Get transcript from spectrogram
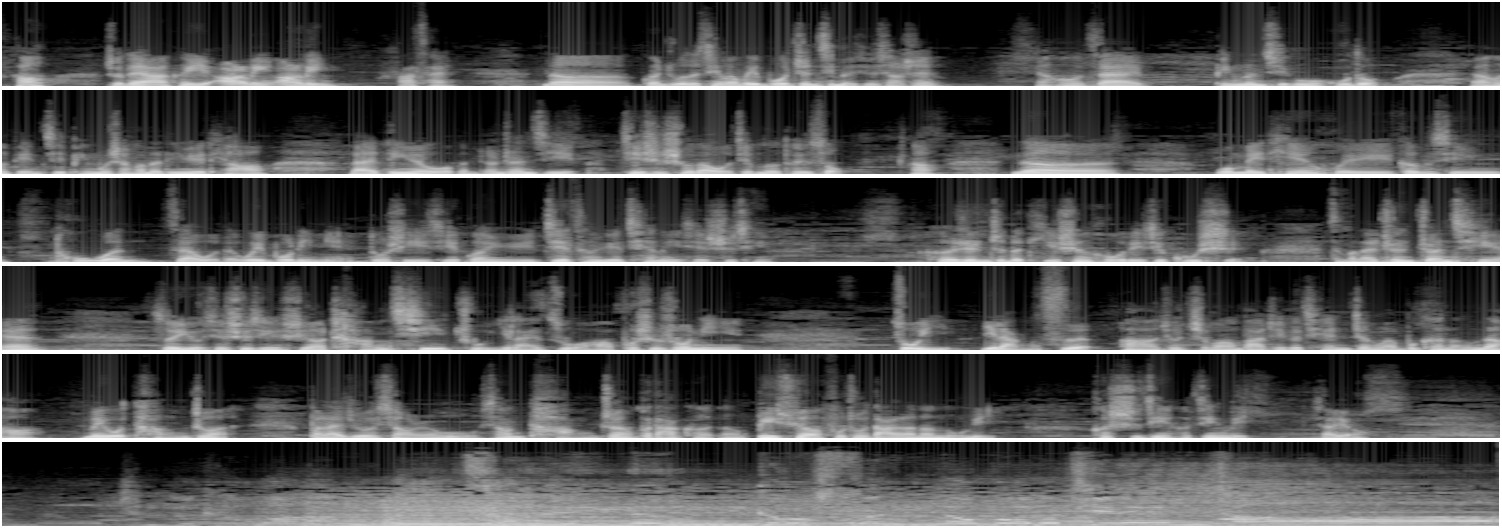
好，祝大家可以二零二零发财。那关注我的新浪微博“真气美学小陈”，然后在评论区跟我互动，然后点击屏幕上方的订阅条来订阅我本张专辑，及时收到我节目的推送。好，那我每天会更新图文在我的微博里面，都是一些关于阶层跃迁的一些事情。和认知的提升和我的一些故事，怎么来赚赚钱？所以有些事情是要长期主义来做哈，不是说你做一一两次啊就指望把这个钱挣了，不可能的哈。没有躺赚，本来就是小人物，想躺赚不大可能，必须要付出大量的努力和时间和精力，加油。才能够算到过了天堂。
